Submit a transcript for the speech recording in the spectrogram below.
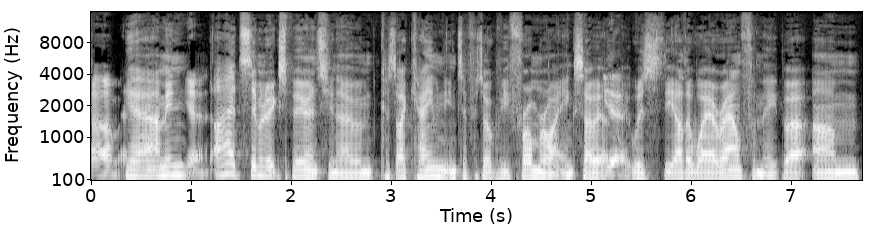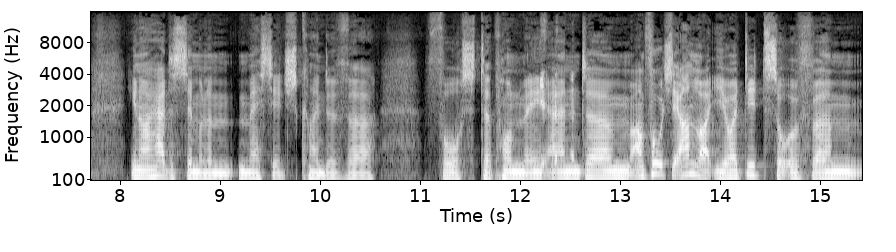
Um, and- Yeah, I mean, Yeah. I had similar experience, you know, because I came into photography from writing, so it, Yeah. it was the other way around for me. But um, you know, I had a similar message kind of uh, forced upon me, and um, unfortunately, unlike you, I did sort of, um,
